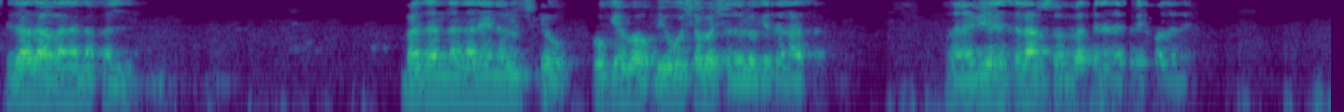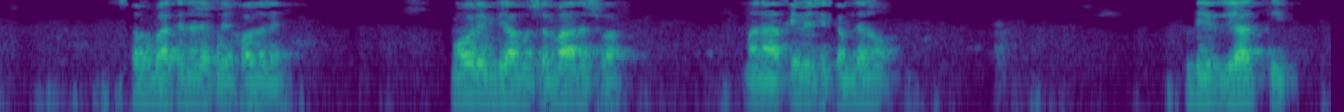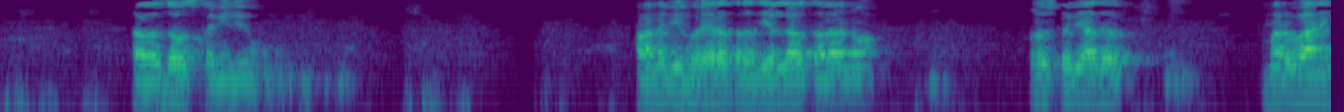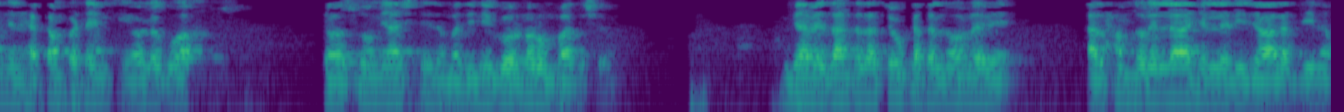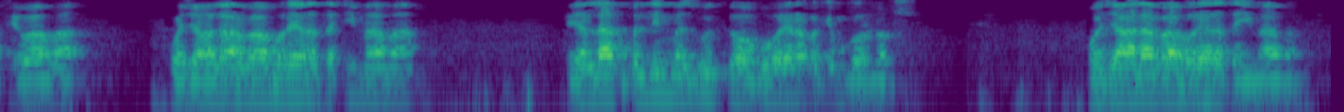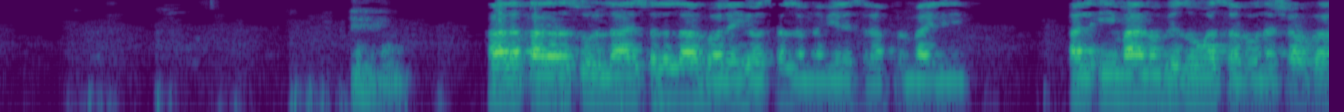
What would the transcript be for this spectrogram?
چې دا دا غنه نقل دی بدن نه نری نه روچ کې وو اوګه وو بیوشه بشه د لوګې د لاسه د نبی علیہ السلام صحبت نه ده پرې خوذلې صحبت نه ده پرې خوذلې مورم بیا مسلمان شو مناقب چې کم دنو ډیر زیات دي او دوس قبیلیو عن ابي هريره رضي الله تعالى عنه رست بیا د مروان ابن الحکم په ټیم کې یو لږ وخت یو څو میاشتې د مدینی گورنر هم پاتې شو بیا به ځان ته دا څو قتل نو به الحمدلله الذي جعل الدين قواما وجعل ابا هريره اماما ای الله خپل دین مضبوط کو ابو هريره پکې گورنر شو وجعل ابا هريره اماما قال قال رسول الله صلى الله عليه وسلم نبی علیہ السلام فرمایلی الايمان بضع وسبعون شعبه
